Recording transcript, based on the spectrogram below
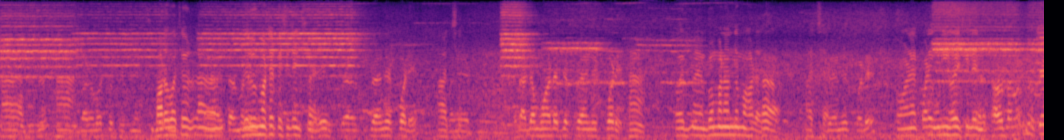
হ্যাঁ, হ্যাঁ। বারো বছর প্রেসিডেন্ট বারো বছর হ্যাঁ, মানে- বেলুর মঠের প্রেসিডেন্ট হ্যাঁ, প্রয়াণের পরে আচ্ছা। মানে রাজা মহারাজের প্রয়াণের পরে। হ্যাঁ ব্রহ্মানন্দ মহারাজ। হ্যাঁ। আচ্ছা। প্রয়াণের পরে। প্রমাণের পরে উনি হয়েছিলেন। সারদানন্দকে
